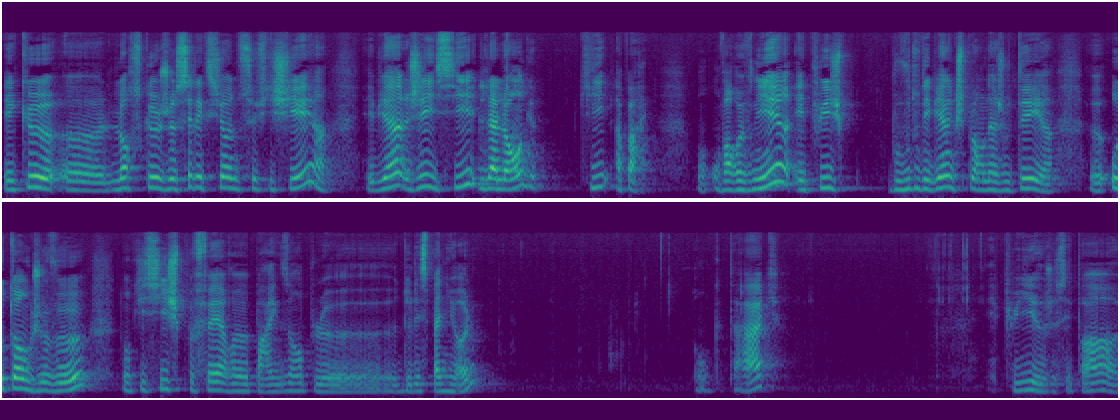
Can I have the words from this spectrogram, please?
et que euh, lorsque je sélectionne ce fichier eh bien j'ai ici la langue qui apparaît on va revenir et puis vous vous doutez bien que je peux en ajouter euh, autant que je veux. Donc ici je peux faire euh, par exemple euh, de l'espagnol. Donc tac. Et puis je ne sais pas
